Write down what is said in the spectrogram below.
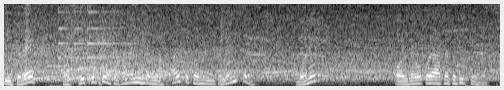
y tres. Pues sí, sí, que gana Mahal sorprendentemente. Bueno, os dejo con las repeticiones.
